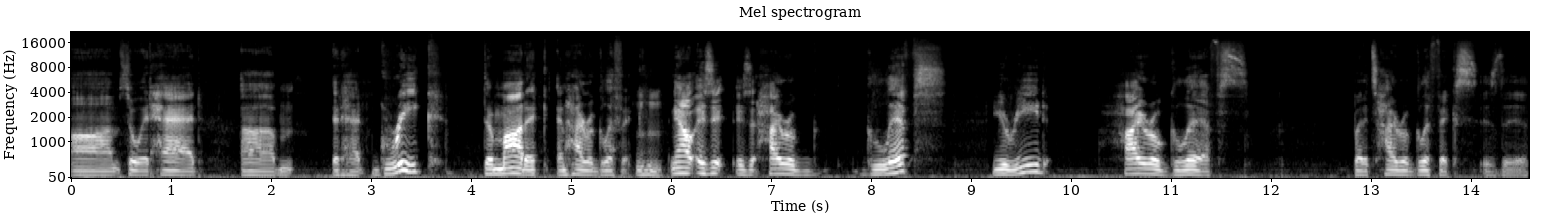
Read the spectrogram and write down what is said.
Um, so it had, um, it had Greek, Demotic, and hieroglyphic. Mm-hmm. Now, is it is it hieroglyphs? You read hieroglyphs, but it's hieroglyphics is the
